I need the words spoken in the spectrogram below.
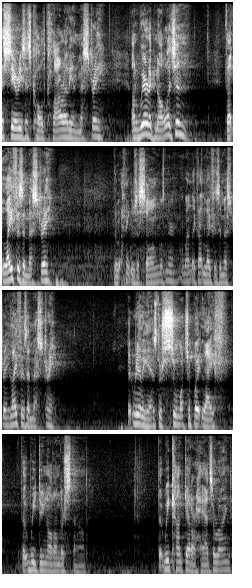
This series is called Clarity and Mystery. And we're acknowledging that life is a mystery. I think there was a song, wasn't there? It went like that Life is a mystery. Life is a mystery. It really is. There's so much about life that we do not understand, that we can't get our heads around,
